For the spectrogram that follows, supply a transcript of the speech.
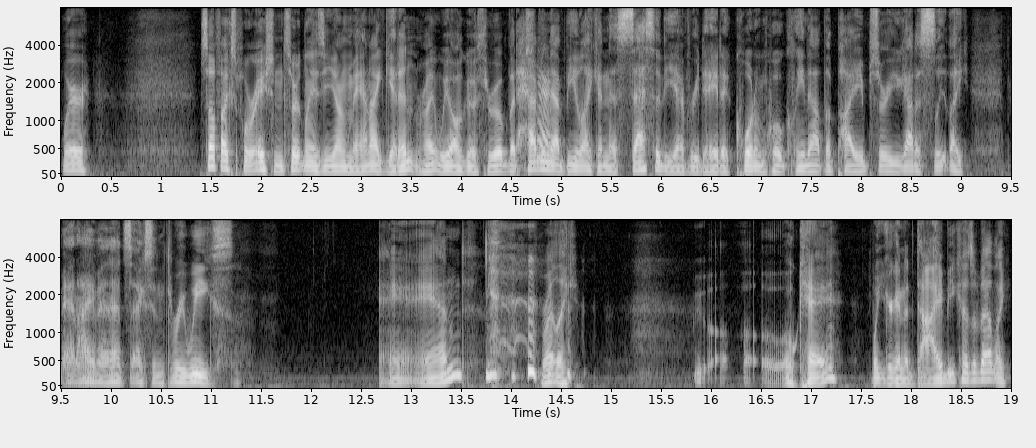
Where self exploration, certainly as a young man, I get it, right? We all go through it, but having Sure. that be like a necessity every day to quote unquote clean out the pipes or you got to sleep, like, man, I haven't had sex in three weeks. And, right? Like, okay, well, you're going to die because of that? Like,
